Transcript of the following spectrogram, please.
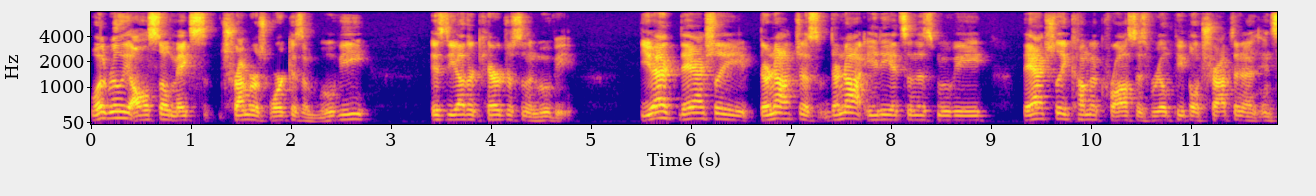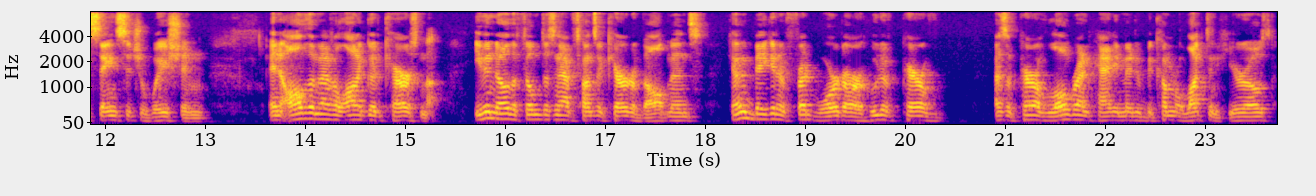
What really also makes Tremors work as a movie is the other characters in the movie. You act, they actually they're not just they're not idiots in this movie. They actually come across as real people trapped in an insane situation and all of them have a lot of good charisma. Even though the film doesn't have tons of character developments, Kevin Bacon and Fred Ward are a hoot of pair of as a pair of low rent handymen who become reluctant heroes.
